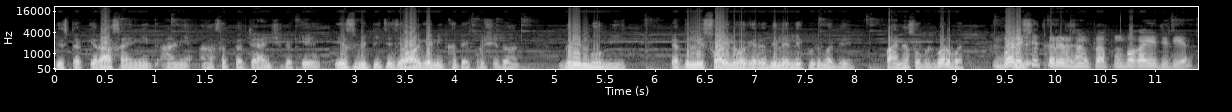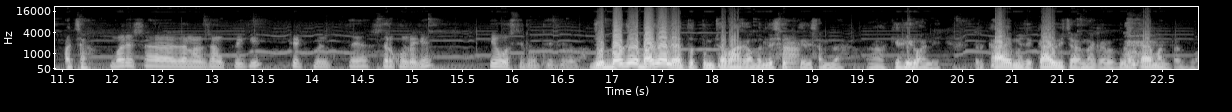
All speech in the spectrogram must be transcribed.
तीस टक्के रासायनिक आणि सत्तर ते ऐंशी टक्के एस बी टीचे जे ऑर्गॅनिक खते कृषीधन ग्रीन भूमी त्या तुम्ही सॉइल वगैरे दिले लिक्विडमध्ये. पाण्यासोबत बरोबर? बरेच शेतकऱ्याला सांगतो आपण बघा येते ती अच्छा. बऱ्याच जणांना सांगतोय की ट्रीटमेंट सरकुंड घ्या व्यवस्थित होते जे बघ बघायला येतात तुमच्या भागामधले शेतकरी समजा केळीवाले. तर काय म्हणजे काय विचार ना करा तुम्हाला काय म्हणतात बुवा?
